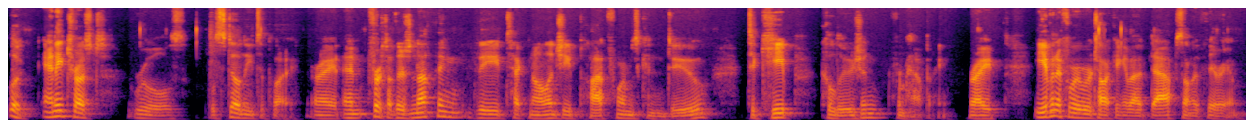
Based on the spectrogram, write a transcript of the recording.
look, antitrust rules will still need to play, right? And first off, there's nothing the technology platforms can do to keep collusion from happening, right? Even if we were talking about dApps on Ethereum,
